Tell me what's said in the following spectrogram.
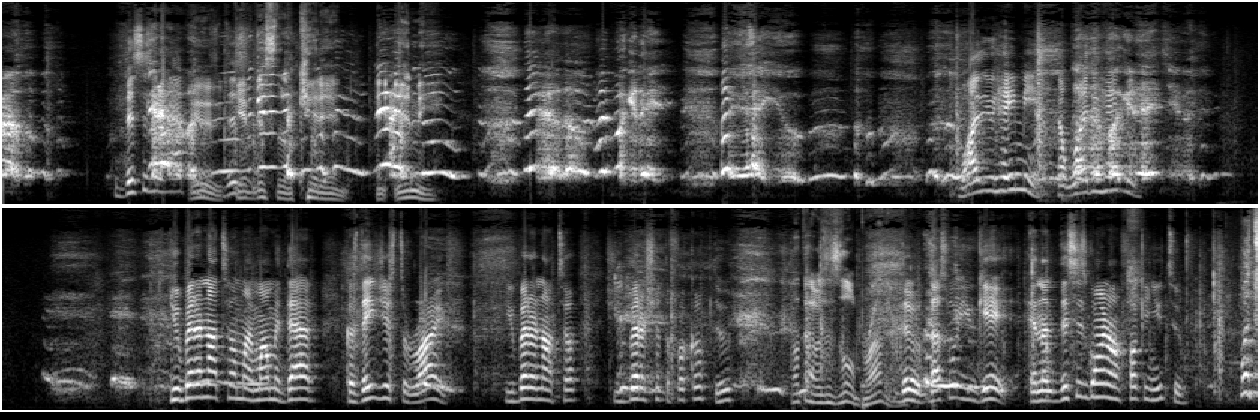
room. This is what happens. Dude, This- give this little kid an, an Emmy. Leave me alone. I fucking hate. I hate you. Why do you hate me? Now, why do you hate me? you. You better not tell my mom and dad, cause they just arrived. You better not tell. You better shut the fuck up, dude. I thought that was his little brother. Dude, that's what you get. And then this is going on fucking YouTube. Let's.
